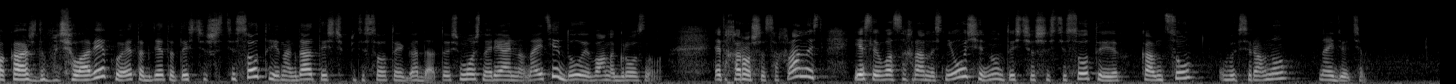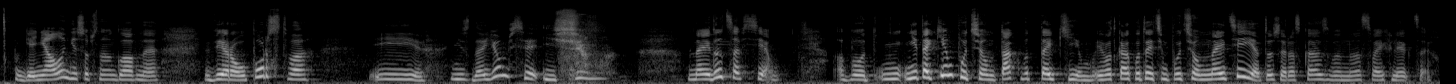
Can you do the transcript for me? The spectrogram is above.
по каждому человеку это где-то 1600 иногда 1500 года. То есть можно реально найти до Ивана Грозного. Это хорошая сохранность. Если у вас сохранность не очень, ну 1600 и к концу вы все равно найдете. В генеалогии, собственно, главное вера, упорство и не сдаемся, ищем. Найдут всем. Вот. Не таким путем, так вот таким. И вот как вот этим путем найти, я тоже рассказываю на своих лекциях.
